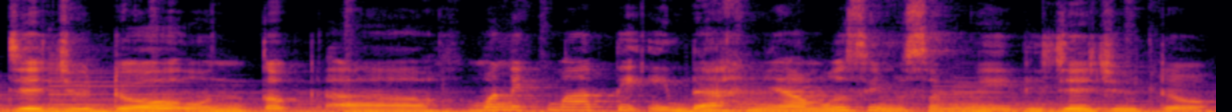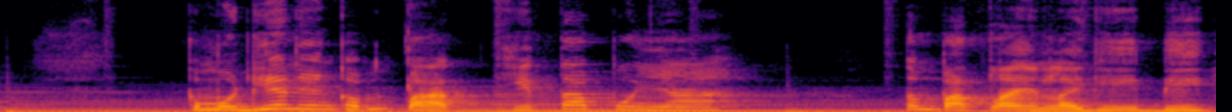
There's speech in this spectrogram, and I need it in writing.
Jejudo untuk uh, menikmati indahnya musim semi di Jejudo. Kemudian yang keempat, kita punya tempat lain lagi di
